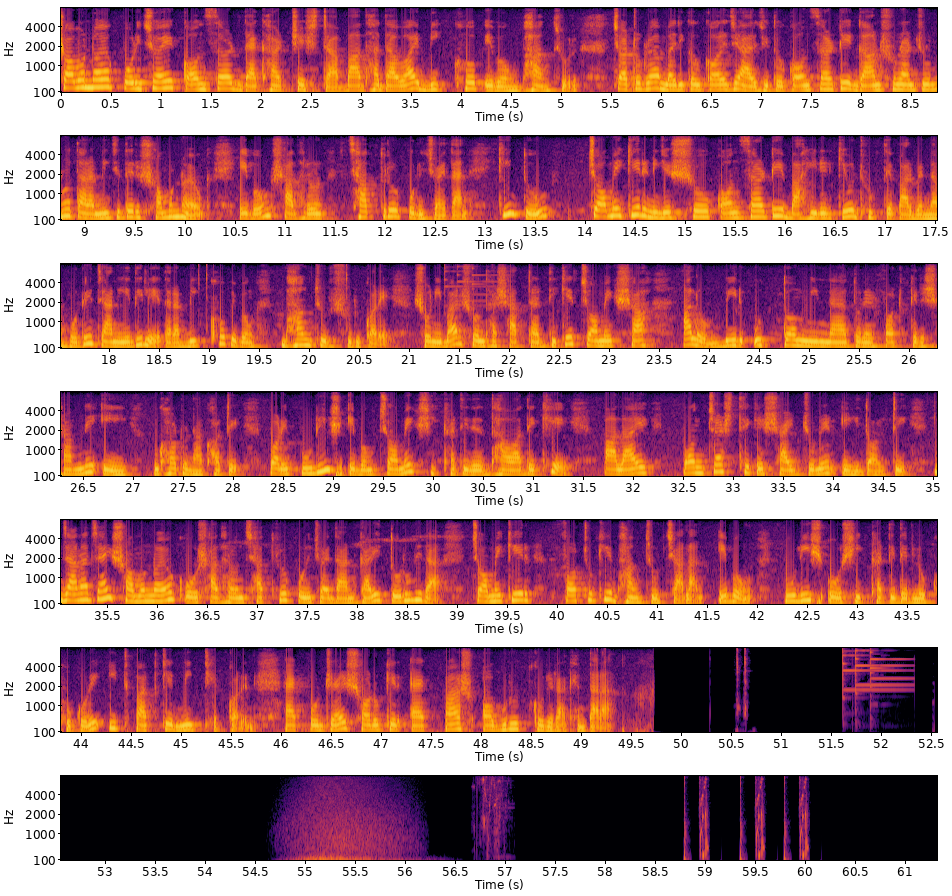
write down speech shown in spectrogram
সমন্বয়ক পরিচয়ে কনসার্ট দেখার চেষ্টা, বাধা দেওয়ায় বিক্ষোভ এবং ভাঙচুর। চট্টগ্রাম মেডিকেল কলেজে আয়োজিত কনসার্টে গান শোনার জন্য তারা নিজেদের সমন্বয়ক এবং সাধারণ ছাত্র পরিচয় দেন। কিন্তু চমেকের নিজস্ব কনসার্টে বাহিরের কেউ ঢুকতে পারবেন না বলে জানিয়ে দিলে তারা বিক্ষোভ এবং ভাঙচুর শুরু করে। শনিবার সন্ধ্যা সাতটার দিকে চমেক শাহ আলম বীর উত্তম মিন্নায়তনের ফটকের সামনে এই ঘটনা ঘটে। পরে পুলিশ এবং চমেক শিক্ষার্থীদের ধাওয়া দেখে পালায় পঞ্চাশ থেকে ষাট জনের এই দলটি। জানা যায়, সমন্বয়ক ও সাধারণ ছাত্র পরিচয় দানকারী তরুণীরা চমেকের ফটকে ভাঙচুর চালান এবং পুলিশ ও শিক্ষার্থীদের লক্ষ্য করে ইটপাটকে নিক্ষেপ করেন। এক পর্যায়ে সড়কের এক পাশ অবরোধ করে রাখেন তারা।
